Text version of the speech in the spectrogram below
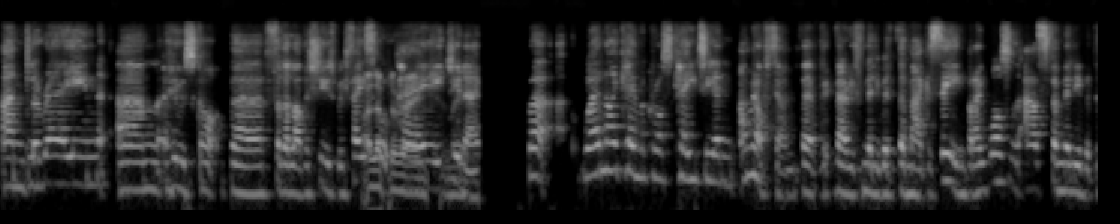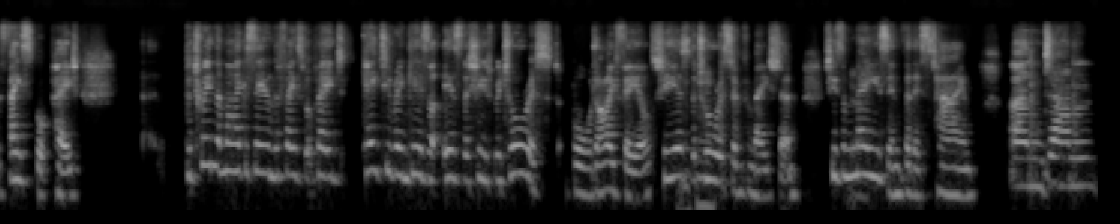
and Lorraine, um, who's got the For the Love of Shrewsbury Facebook page, you know. But when I came across Katie, and I mean, obviously, I'm very, very familiar with the magazine, but I wasn't as familiar with the Facebook page between the magazine and the Facebook page, Katie Rink is, is the Shrewsbury Tourist Board, I feel. She is mm-hmm. the tourist information. She's amazing yeah. for this town. And um,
